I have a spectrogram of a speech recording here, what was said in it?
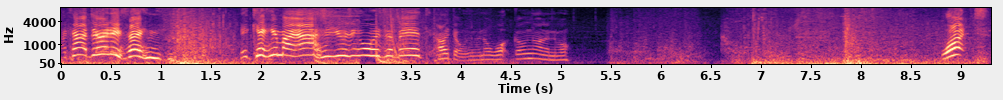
I can't do anything! He's kicking my ass, he's using all his ability. I don't even know what's going on anymore. What?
